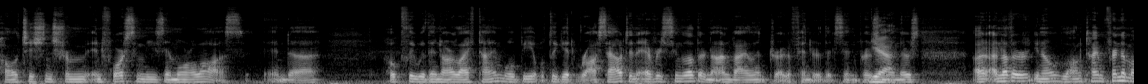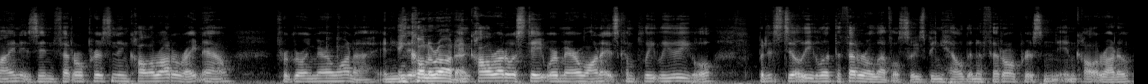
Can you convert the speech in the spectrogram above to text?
politicians from enforcing these immoral laws. And uh, hopefully, within our lifetime, we'll be able to get Ross out and every single other nonviolent drug offender that's in prison. Yeah. And there's a, another, you know, longtime friend of mine is in federal prison in Colorado right now for growing marijuana. And he's In Colorado? in Colorado, a state where marijuana is completely legal. But it's still illegal at the federal level, so he's being held in a federal prison in Colorado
